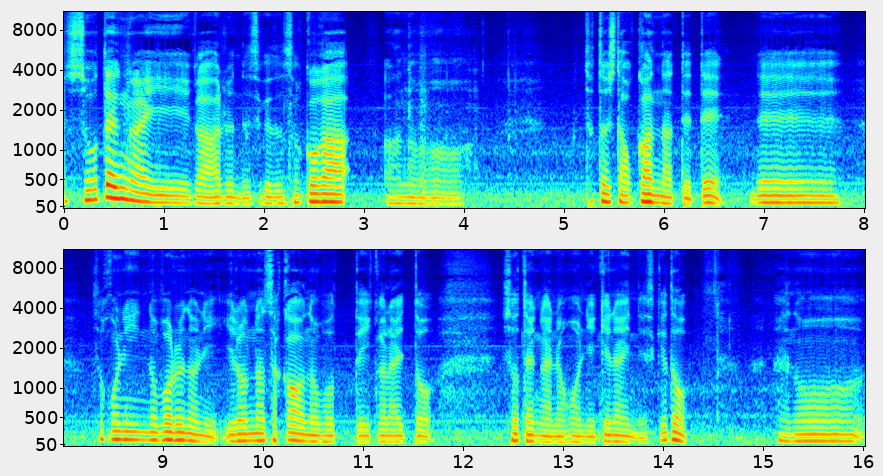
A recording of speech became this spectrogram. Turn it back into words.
商店街があるんですけど、そこが、あの、ちょっとした丘になってて、で、そこに登るのにいろんな坂を登っていかないと商店街の方に行けないんですけど、あの、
